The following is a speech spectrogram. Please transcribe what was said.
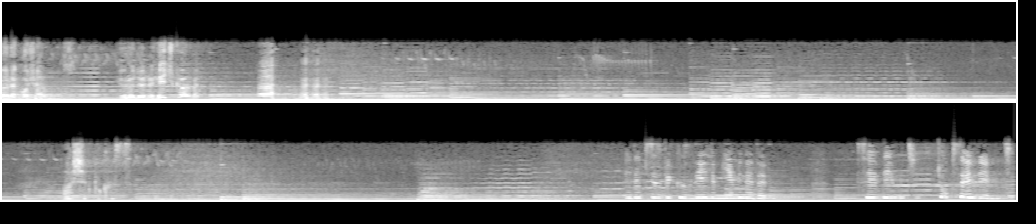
Böyle koşar burası. Yürüdüğünü hiç görmedim. Aşık bu kız. Edepsiz bir kız değilim yemin ederim. Sevdiğim için, çok sevdiğim için.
